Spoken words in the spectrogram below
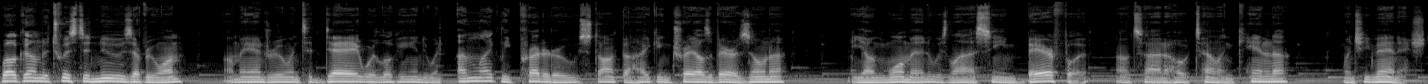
Welcome to Twisted News, everyone. I'm Andrew, and today we're looking into an unlikely predator who stalked the hiking trails of Arizona, a young woman who was last seen barefoot outside a hotel in Canada when she vanished.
